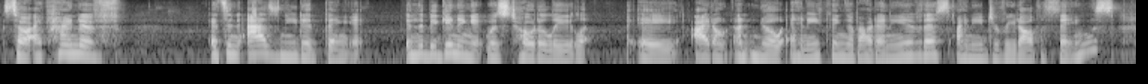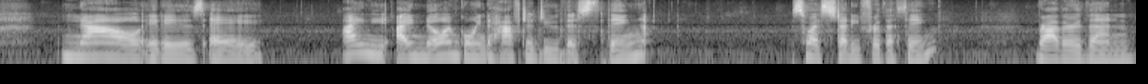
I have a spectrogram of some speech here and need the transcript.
so I kind of, it's an as needed thing. It, in the beginning, it was totally a, I don't know anything about any of this. I need to read all the things. Now it is a, I need, I know I'm going to have to do this thing. So I study for the thing rather than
